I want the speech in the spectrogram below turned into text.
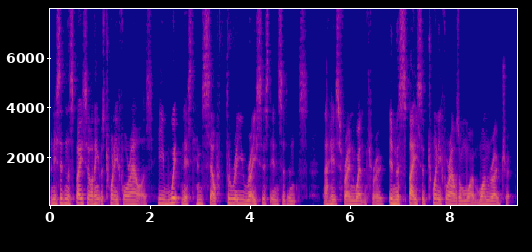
And he said, in the space of I think it was 24 hours, he witnessed himself three racist incidents that his friend went through in the space of 24 hours on one, one road trip.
